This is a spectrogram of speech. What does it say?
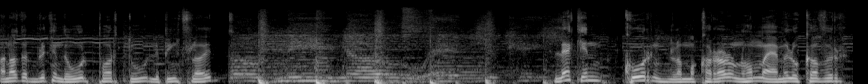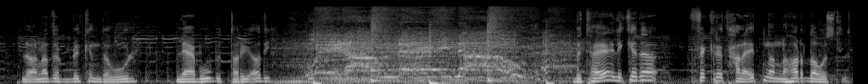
Another Brick in the Wall Part 2 ل Pink Floyd لكن Korn لما قرروا إن هم يعملوا cover ل Another Brick in the Wall لعبوه بالطريقة دي. بتهيألي كده فكرة حلقتنا النهاردة وصلت.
